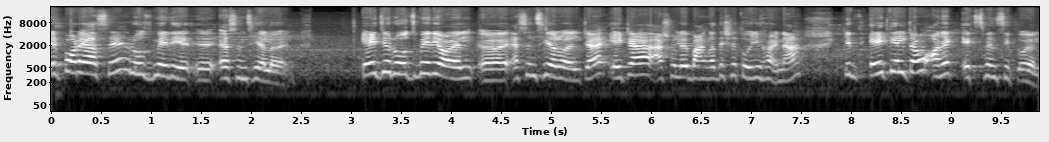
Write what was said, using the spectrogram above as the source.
এরপরে আছে রোজমেরি এসেন্সিয়াল অয়েল। এই যে রোজমেরি অয়েল এসেন্সিয়াল অয়েলটা, এটা আসলে বাংলাদেশে তৈরি হয় না, কিন্তু এই তেলটাও অনেক এক্সপেন্সিভ অয়েল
